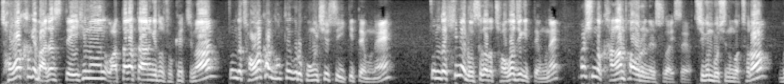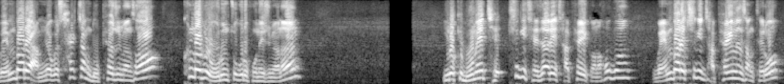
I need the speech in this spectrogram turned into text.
정확하게 맞았을 때의 힘은 왔다 갔다 하는 게 더 좋겠지만 좀 더 정확한 contact으로 공을 칠 수 있기 때문에 좀 더 힘의 loss가 더 적어지기 때문에 훨씬 더 강한 파워를 낼 수가 있어요. 지금 보시는 것처럼 왼발의 압력을 살짝 높여주면서 클럽을 오른쪽으로 보내주면은 이렇게 몸의 제, 축이 제자리에 잡혀 있거나 혹은 왼발의 축이 잡혀 있는 상태로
